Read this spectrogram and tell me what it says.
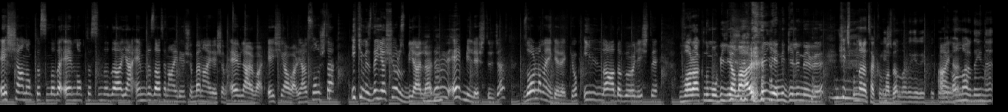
eşya noktasında da ev noktasında da yani Emre zaten ayrı yaşıyor, ben ayrı yaşıyorum. Evler var, eşya var. Yani sonuçta ikimiz de yaşıyoruz bir yerlerde Hı hı. ve ev birleştireceğiz. Zorlamaya gerek yok. İlla da böyle işte varaklı mobilyalar, yeni gelin evi. Hiç bunlara Hiç takılmadım. bunlara gerek yok. Aynen. Onlar da yine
